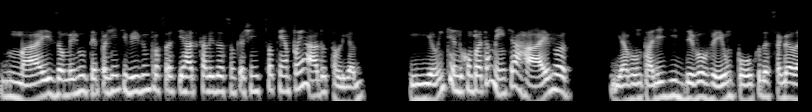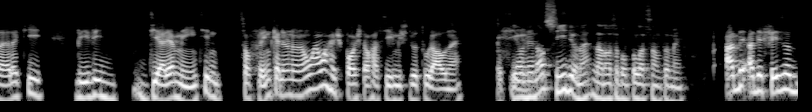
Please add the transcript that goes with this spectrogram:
mas ao mesmo tempo a gente vive um processo de radicalização que a gente só tem apanhado, tá ligado? E eu entendo completamente a raiva e a vontade de devolver um pouco dessa galera que vive diariamente sofrendo, querendo ou não, é uma resposta ao racismo estrutural, né? Esse... E é um genocídio, né, da nossa população também. A, de, a defesa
